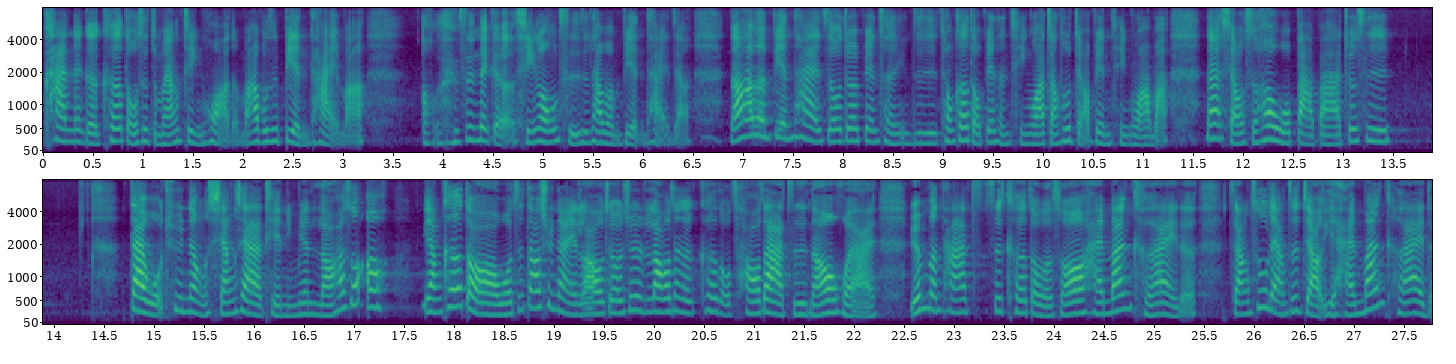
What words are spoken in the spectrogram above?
看那个蝌蚪是怎么样进化的嘛，它不是变态吗？哦，是那个形容词是他们变态这样，然后他们变态之后就会变成一只从蝌蚪变成青蛙，长出脚变青蛙嘛。那小时候我爸爸就是带我去那种乡下的田里面捞，他说哦。养蝌蚪，我知道去哪里捞，就去捞那个蝌蚪超大只，然后回来。原本它是蝌蚪的时候还蛮可爱的，长出两只脚也还蛮可爱的。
